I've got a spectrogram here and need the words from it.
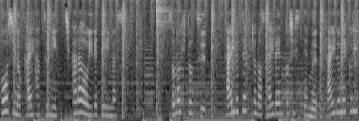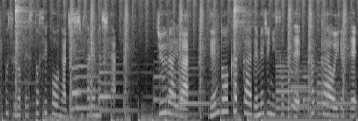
工事の開発に力を入れていますその一つタイル撤去のサイレントシステムタイルメクリックスのテスト施工が実施されました。従来は電動カッターで目地に沿ってカッターを入れて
